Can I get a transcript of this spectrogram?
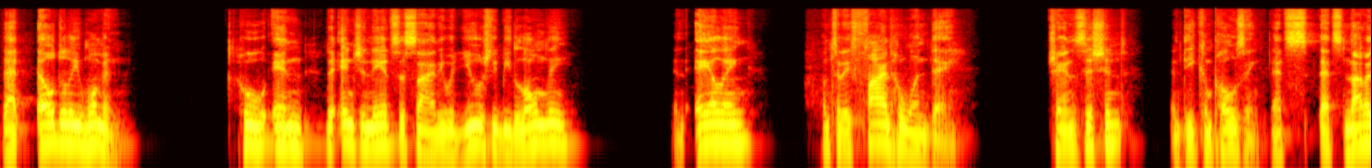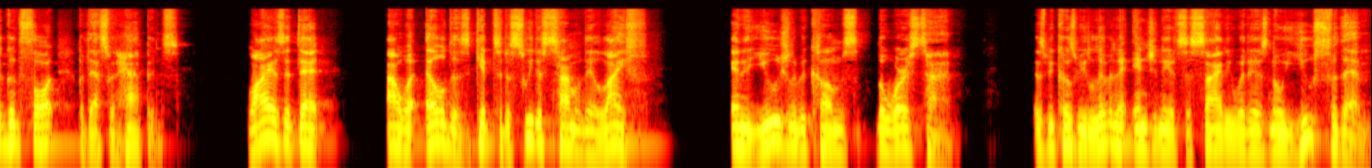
that elderly woman who in the engineered society would usually be lonely and ailing until they find her one day transitioned and decomposing. That's that's not a good thought, but that's what happens. Why is it that our elders get to the sweetest time of their life and it usually becomes the worst time? It's because we live in an engineered society where there's no use for them,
